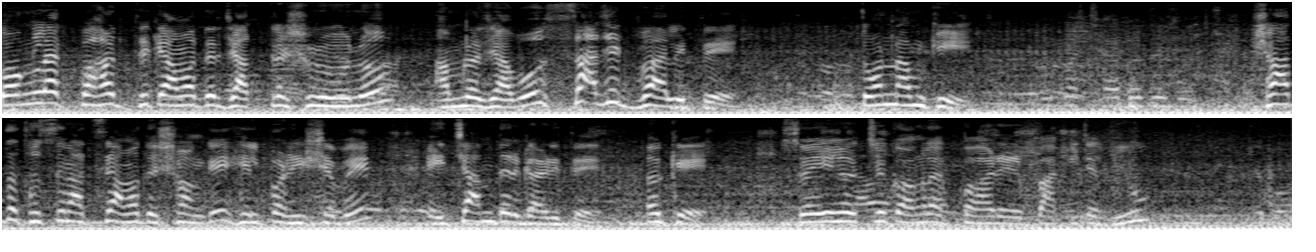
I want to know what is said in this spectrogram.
কংলাক পাহাড় থেকে আমাদের যাত্রা শুরু হলো। আমরা যাব সাজেক ভ্যালিতে। তোর নাম কি? শাহাদাত হোসেন আছে আমাদের সঙ্গে হেল্পার হিসেবে এই চান্দের গাড়িতে। ওকে সো এই হচ্ছে কংলাক পাহাড়ের বাকিটা ভিউ এবং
